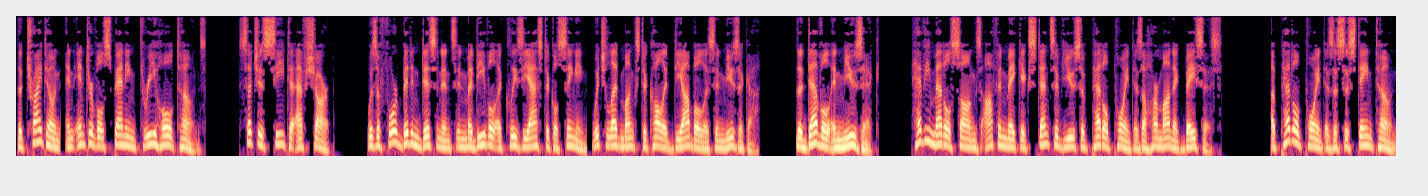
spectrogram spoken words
The tritone, an interval spanning three whole tones—such as C to F sharp—was a forbidden dissonance in medieval ecclesiastical singing, which led monks to call it diabolus in musica, the devil in music. Heavy metal songs often make extensive use of pedal point as a harmonic basis. A pedal point is a sustained tone,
